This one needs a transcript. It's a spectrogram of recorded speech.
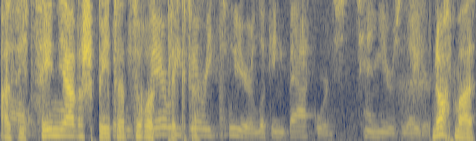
als ich zehn Jahre später zurückblickte. Nochmal,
